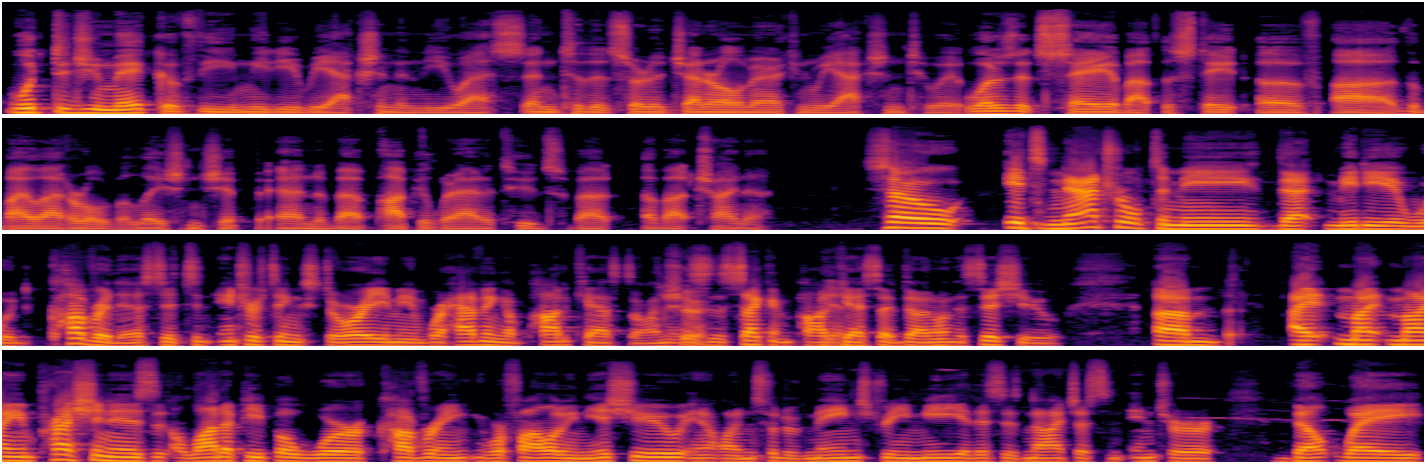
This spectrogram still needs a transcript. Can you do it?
What did you make of the media reaction in the U.S. and to the sort of general American reaction to it? What does it say about the state of uh, the bilateral relationship and about popular attitudes about about China? So it's natural to me that media would cover this. It's an interesting story. I mean, we're having a podcast on it. Sure. This is the second podcast yeah. I've done on this issue. Um, I, my, my impression is that a lot of people were covering, were following the issue and on sort of mainstream media. This is not just an inter beltway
